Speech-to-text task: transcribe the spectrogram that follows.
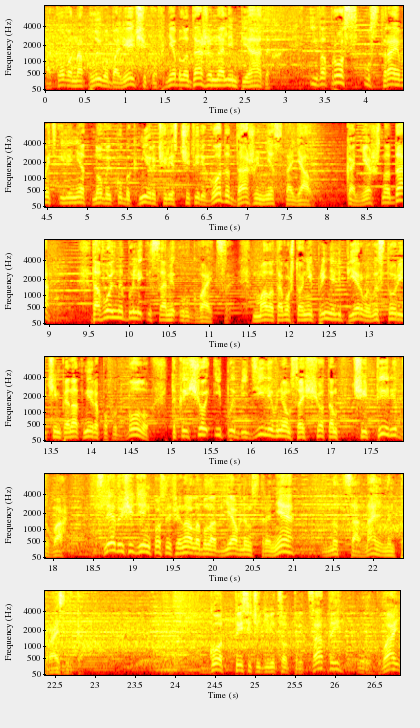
Такого наплыва болельщиков не было даже на Олимпиадах. И вопрос, устраивать или нет новый Кубок мира через 4 года, даже не стоял. Конечно, да. Довольны были и сами уругвайцы. Мало того, что они приняли первый в истории чемпионат мира по футболу, так еще и победили в нем со счетом 4-2. Следующий день после финала был объявлен в стране национальным праздником. Год 1930 Уругвай.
